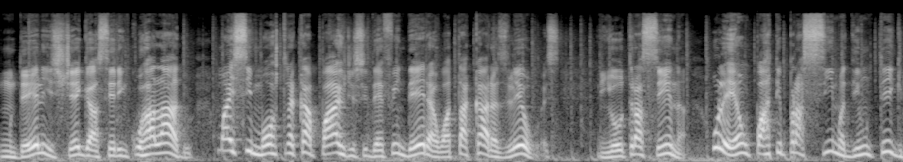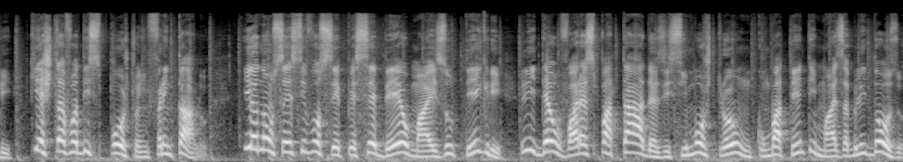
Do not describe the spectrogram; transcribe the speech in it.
um deles chega a ser encurralado, mas se mostra capaz de se defender ao atacar as leoas. Em outra cena, o leão parte para cima de um tigre que estava disposto a enfrentá-lo, e eu não sei se você percebeu, mas o tigre lhe deu várias patadas e se mostrou um combatente mais habilidoso,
